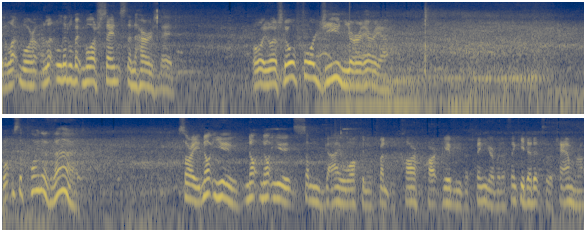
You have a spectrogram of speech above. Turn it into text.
made a lot more, a little, little bit more sense than hers did. Oh, there's no 4G in your area. What was the point of that? Sorry, not you, not not you. It's some guy walking in front of the car park gave me the finger, but I think he did it to the camera.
